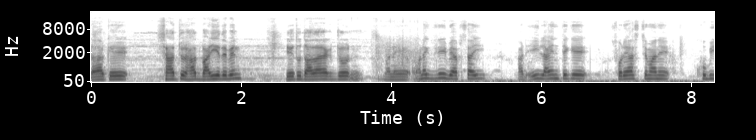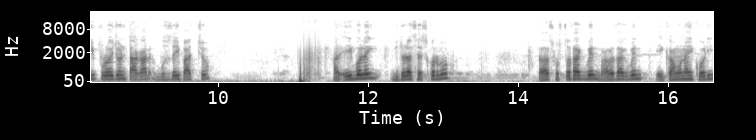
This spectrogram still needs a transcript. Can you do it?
দাদাকে সাহায্যের হাত বাড়িয়ে দেবেন। যেহেতু দাদা একজন মানে অনেক দিনই ব্যবসায়ী, আর এই লাইন থেকে সরে আসছে মানে খুবই প্রয়োজন টাকার, বুঝতেই পারছ? আর এই বলেই ভিডিওটা শেষ করব। দাদা সুস্থ থাকবেন, ভালো থাকবেন, এই কামনাই করি।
